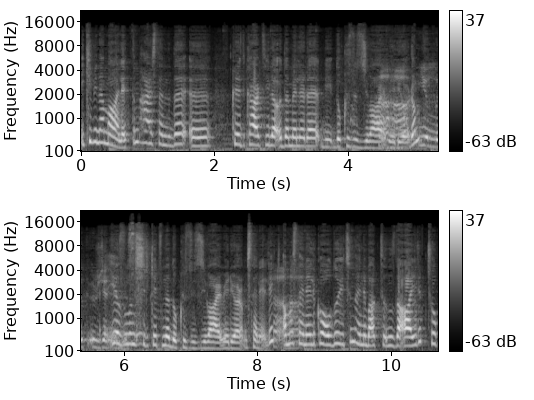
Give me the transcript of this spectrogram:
2000'e mal ettim. Her sene de e, kredi kartıyla ödemelere bir 900 civar Aha, veriyorum. Yıllık ücret Yazılım ödüyorsun. şirketine 900 civar veriyorum senelik. Aha. Ama senelik olduğu için hani baktığınızda aylık çok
